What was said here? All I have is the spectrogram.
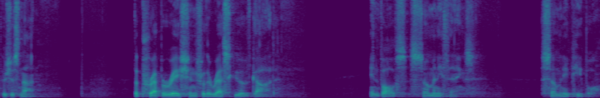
There's just none. The preparation for the rescue of God involves so many things, so many people,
